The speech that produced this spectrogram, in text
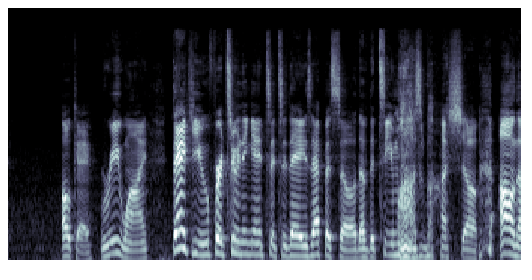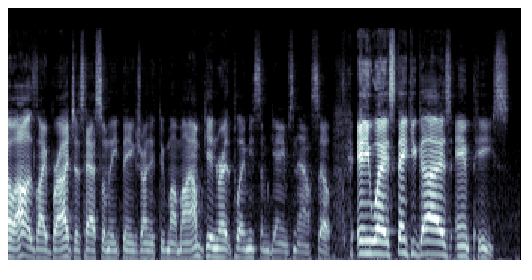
Okay, rewind. Thank you for tuning in to today's episode of the T Moss Boss Show. I don't know. I was like, bro, I just had so many things running through my mind. I'm getting ready to play me some games now. So, anyways, thank you guys and peace.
